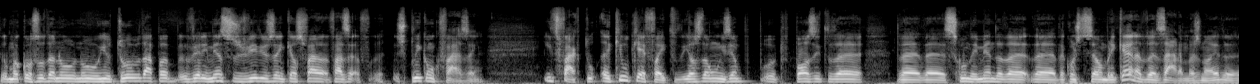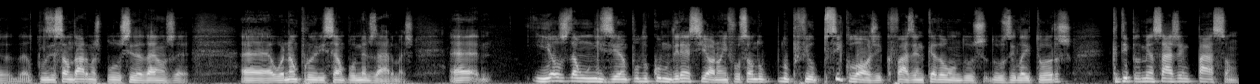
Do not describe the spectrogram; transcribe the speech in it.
uma consulta no, no YouTube, dá para ver imensos vídeos em que eles faz, explicam o que fazem. E, de facto, aquilo que é feito, eles dão um exemplo a propósito da, da, da segunda emenda da, da, da, Constituição Americana, das armas, não é? Da, da utilização de armas pelos cidadãos, uh, ou a não proibição, pelo menos, de armas. Uh, e eles dão um exemplo de como direcionam, em função do, do, perfil psicológico que fazem de cada um dos, dos, eleitores, que tipo de mensagem passam.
